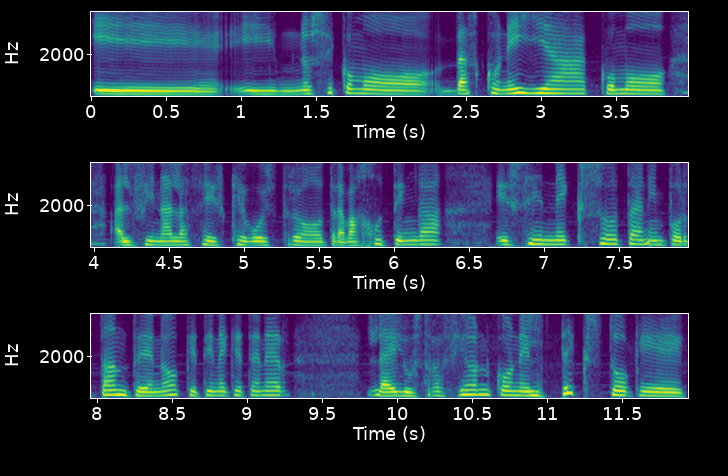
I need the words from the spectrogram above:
y, no sé cómo das con ella, cómo al final hacéis que vuestro trabajo tenga ese nexo tan importante ¿no? que tiene que tener la ilustración con el texto que,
